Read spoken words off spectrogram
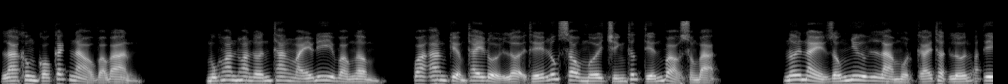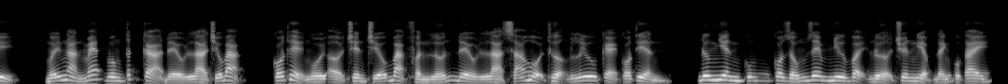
Là không có cách nào vào bàn. Mục hoan hoan ấn thang máy đi vào ngầm, qua an kiểm thay đổi lợi thế lúc sau mới chính thức tiến vào sòng bạc. Nơi này giống như là một cái thật lớn party, mấy ngàn mét vuông tất cả đều là chiếu bạc, có thể ngồi ở trên chiếu bạc phần lớn đều là xã hội thượng lưu kẻ có tiền, đương nhiên cũng có giống dêm như vậy nửa chuyên nghiệp đánh cuộc tay,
